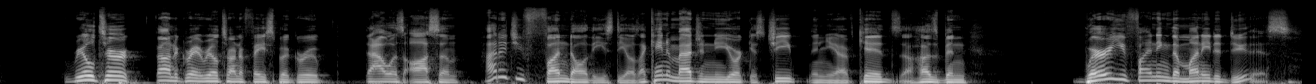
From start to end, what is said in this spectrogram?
realtor found a great realtor on a Facebook group. That was awesome. How did you fund all these deals? I can't imagine New York is cheap and you have kids, a husband. Where are you finding the money to do this?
